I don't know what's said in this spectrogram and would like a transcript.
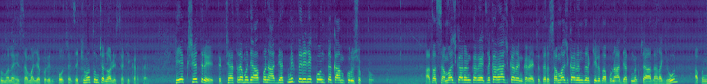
तुम्हाला हे समाजापर्यंत पोहोचायचं किंवा तुमच्या नॉलेजसाठी करताय. हे एक क्षेत्र आहे. तर क्षेत्रामध्ये आपण आध्यात्मिक तऱ्हेने कोणतं काम करू शकतो? आता समाजकारण करायचं का राजकारण करायचं? तर समाजकारण जर केलं तर आपण अध्यात्माच्या आधारा घेऊन आपण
